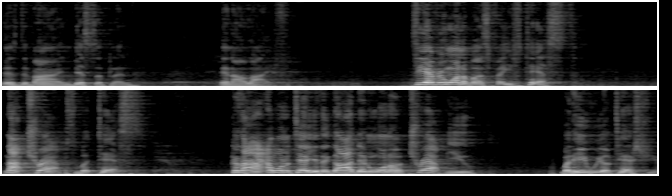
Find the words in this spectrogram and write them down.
his divine discipline in our life. See, every one of us face tests, not traps, but tests. Because I, I want to tell you that God doesn't want to trap you, but he will test you.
